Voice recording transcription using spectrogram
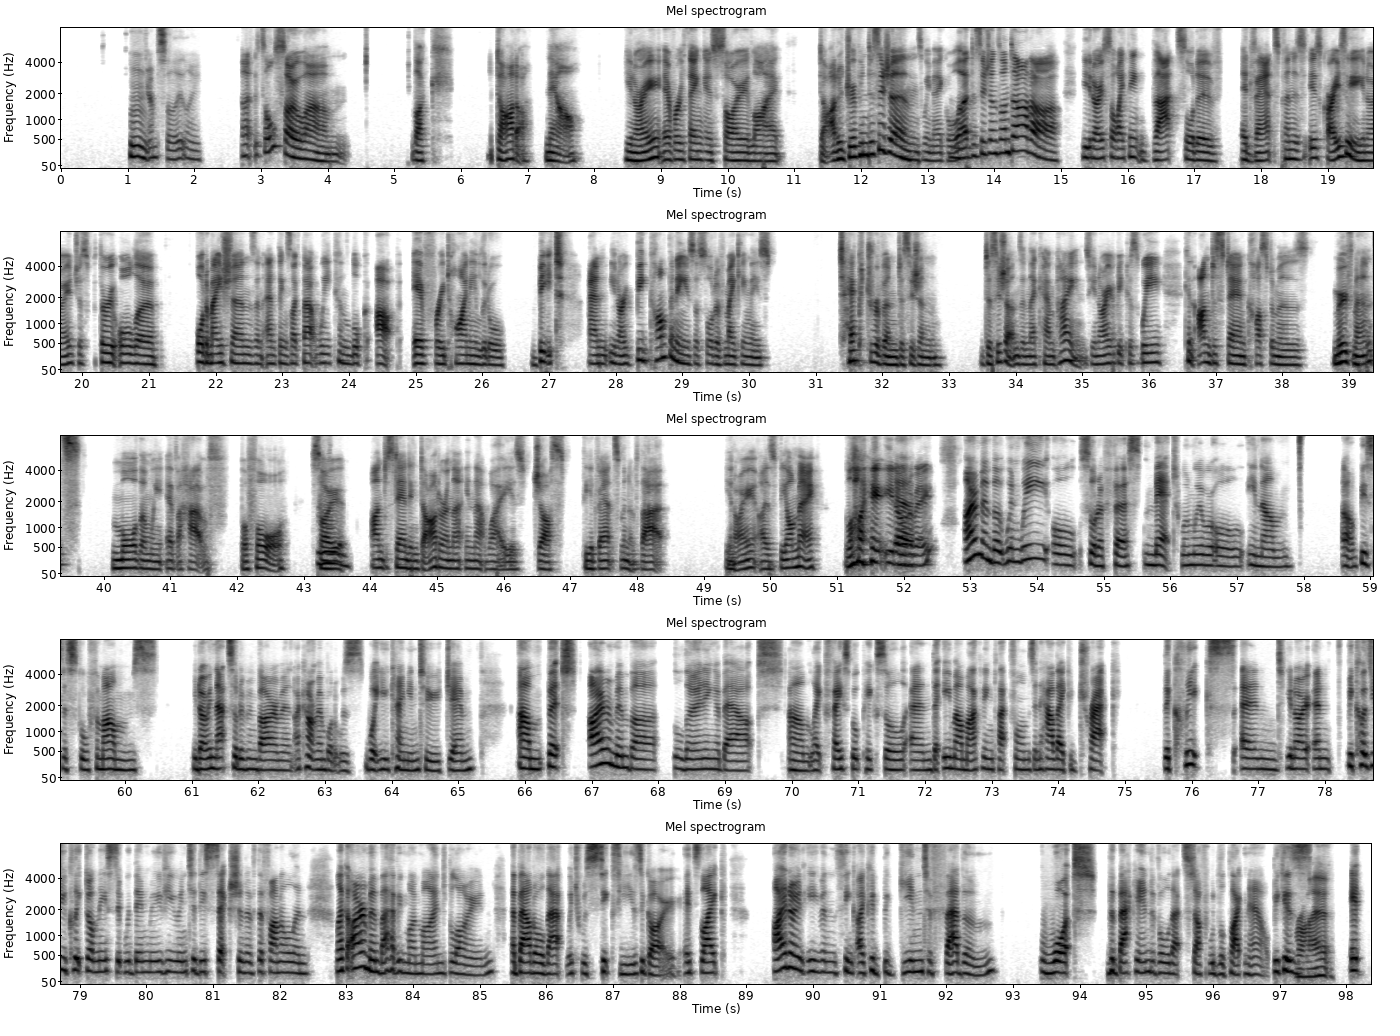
Mm, absolutely. And it's also um like data now. You know, everything is so like data driven decisions. We make all mm. our decisions on data. You know, so I think that sort of advancement is is crazy you know just through all the automations and and things like that we can look up every tiny little bit and you know big companies are sort of making these tech driven decision decisions in their campaigns you know because we can understand customers movements more than we ever have before so mm. understanding data in that in that way is just the advancement of that, you know, is beyond me. Like, you know yeah. what I mean? I remember when we all sort of first met when we were all in um uh, business school for mums, you know, in that sort of environment. I can't remember what it was, what you came into, Gem. Um, but I remember learning about um, like Facebook Pixel and the email marketing platforms and how they could track the clicks and you know and because you clicked on this it would then move you into this section of the funnel. And like i remember having my mind blown about all that which was 6 years ago. It's like i don't even think i could begin to fathom what the back end of all that stuff would look like now because right. it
